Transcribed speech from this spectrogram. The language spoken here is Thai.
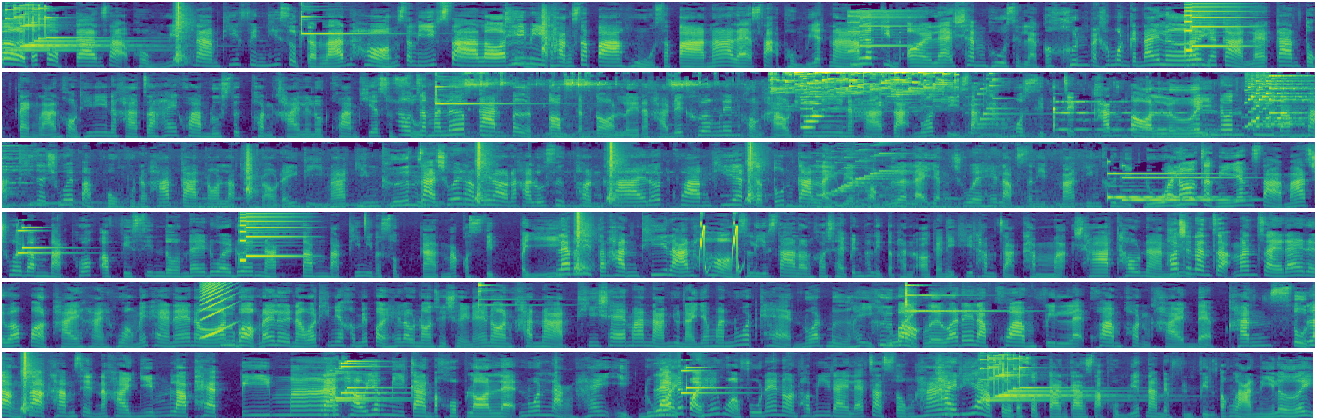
เปิดประสบการณ์สระผมเวียดนามที่ฟินที่สุดกับร้านหอมสลีฟซาลอนที่มีทั้งสปาหูสปาหน้าและสระผมเวียดนาม เลือกกลิ่นออยล์และแชมพูเสร็จแล้วก็ขึ้นไปข้างบนกันได้เลยบรรยากาศและการตกแต่งร้านของที่นี่นะคะ จะให้ความรู้สึกผ่อนคลายและลดความเครียดสุดๆเราจะมาเริ่มการเปิดต่อมกันก่อนเลยนะคะ ด้วยเครื่องเล่นของเขาที่นี่นะคะ จะนวดศีรษะทั้งหมด 17 ขั้นตอนเลยเป็นดนตรีบำบัดที่จะช่วยปรับปรุงคุณภาพการนอนหลับของเราได้ดีมากยิ่งขึ้น จะช่วยทำให้เรานะคะ รู้สึกผ่อนคลายลดความเครียดกระตุ้นการไหลเวียนของเลือดและยังช่วยให้หลับสนิทมากยิ่งขึ้นอีกด้วย นอกจากนี้ยังสามารถช่วยบำบัดพวกออฟฟิศซินโดรมได้ด้วยด้วยนักบำบัดที่มีประสบการณ์มากกว่า 10 ปี และผลิตภัณฑ์ที่ร้านหอมสลีฟซาลอนเขาใช้เป็นผลิตภัณฑ์ออร์แกนิกที่ทำจากธรรมชาติเท่านั้น เพราะฉะนั้นจะมั่นใจได้เลยว่าปลอดภัยหายห่วงไม่แพ้แน่นอนคือบอกได้เลยนะว่าที่เนี่ยเขาไม่ปล่อยให้เรานอนเฉยๆแน่นอน ขนาดที่แช่ม่านน้ำอยู่นะยังมานวดแขนนวดมือให้อีกคือบอกเลยว่าได้รับความฟินและความผ่อนคลายแบบขั้นสุดหลังจากทำเสร็จนะคะ ยิ้มรับแฮป ปี้มาก และเขายังมีการประคบร้อนและนวดหลังให้อีกด้วย และไม่ปล่อยให้หัวฟูแน่นอนเพราะมีไดร์และจัดทรงให้ ใครที่อยากเปิดประสบการณ์การสระผมเวียดนามแบบฟินๆต้องร้านนี้เลย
